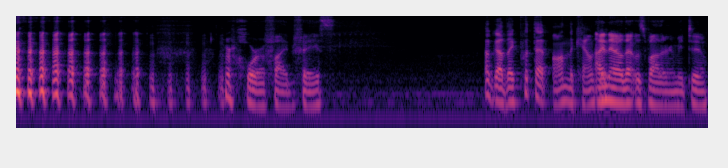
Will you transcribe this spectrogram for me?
horrified face. Oh god, they put that on the counter. I know that was bothering me too.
